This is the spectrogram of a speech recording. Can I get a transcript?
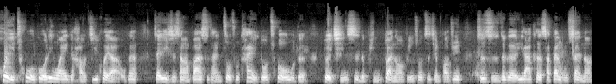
会错过另外一个好机会啊！我跟你讲在历史上，巴勒斯坦做出太多错误的对情势的评断哦，比如说之前跑去支持这个伊拉克萨旦胡塞呢，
